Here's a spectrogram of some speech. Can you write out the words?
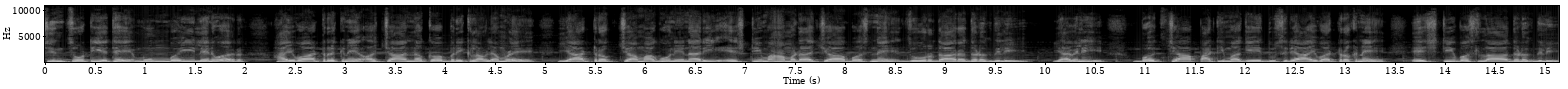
चिंचोटी येथे मुंबई लेनवर हायवा ट्रकने अचानक ब्रेक लावल्यामुळे या ट्रकच्या मागून येणारी एस टी महामंडळाच्या बसने जोरदार धडक दिली. यावेळी बसच्या पाठीमागे दुसऱ्या आयवा ट्रकने एस टी बसला धडक दिली.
